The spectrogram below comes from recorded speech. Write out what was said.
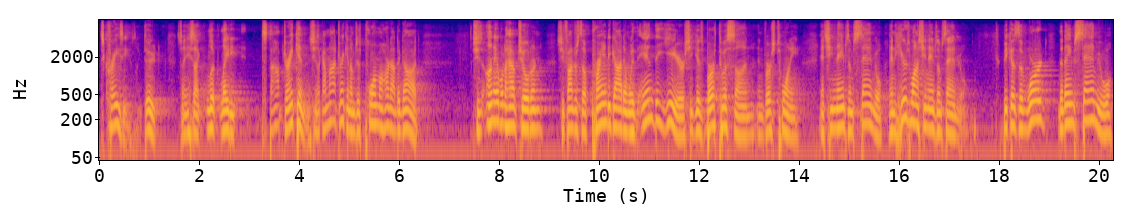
It's crazy. It's like, dude. So he's like, look, lady, stop drinking. She's like, I'm not drinking. I'm just pouring my heart out to God. She's unable to have children. She finds herself praying to God, and within the year, she gives birth to a son in verse 20, and she names him Samuel. And here's why she names him Samuel because the word, the name Samuel,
